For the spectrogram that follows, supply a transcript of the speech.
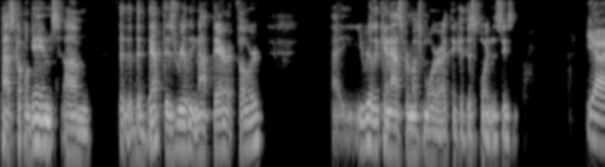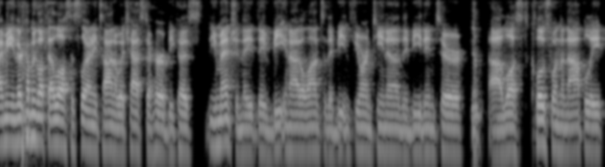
past couple games. Um, the, the depth is really not there at forward. Uh, you really can't ask for much more, I think, at this point in the season. Yeah, I mean they're coming off that loss to Salernitana, which has to hurt because you mentioned they they've beaten Atalanta, they've beaten Fiorentina, they beat Inter, yep. uh, lost close one to Napoli.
